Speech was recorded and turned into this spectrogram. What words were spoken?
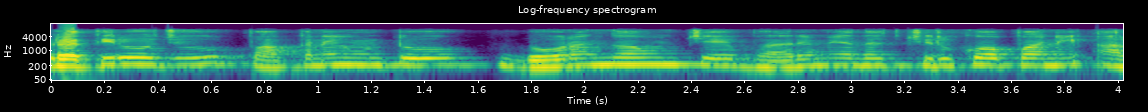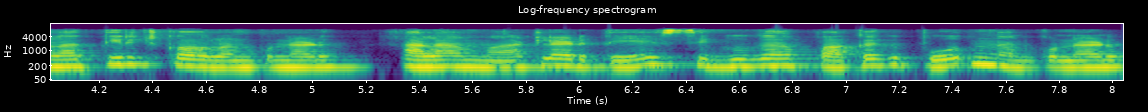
ప్రతిరోజు పక్కనే ఉంటూ దూరంగా ఉంచే భార్య మీద చిరుకోపాన్ని అలా తీర్చుకోవాలనుకున్నాడు. అలా మాట్లాడితే సిగ్గుగా పక్కకి పోతుందనుకున్నాడు.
